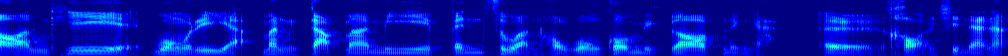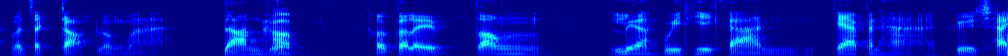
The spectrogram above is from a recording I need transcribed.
ตอนที่วงรีอะมันกลับมามีเป็นส่วนของวงกลมอีกรอบหนึ่งอะเออของชิ้นนั้นอะมันจะกลับลงมาด้านบครันบเขาก็เลยต้องเลือกวิธีการแก้ปัญหาคือใช้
